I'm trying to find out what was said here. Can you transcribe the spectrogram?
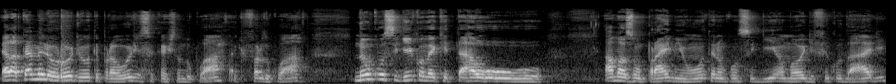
Ela até melhorou de ontem para hoje essa questão do quarto, aqui fora do quarto. Não consegui conectar o Amazon Prime ontem, não consegui, é uma maior dificuldade.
